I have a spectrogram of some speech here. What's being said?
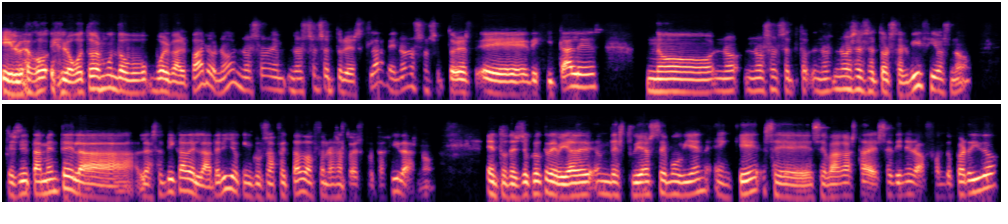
y luego, y luego todo el mundo vuelve al paro, ¿no? No son, no son sectores clave, ¿no? No son sectores eh, digitales, no, no, no, son no, es el sector servicios, ¿no? Es directamente la, estética del ladrillo, que incluso ha afectado a zonas naturales protegidas, ¿no? Entonces yo creo que debería de, estudiarse muy bien en qué se, va a gastar ese dinero a fondo perdido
